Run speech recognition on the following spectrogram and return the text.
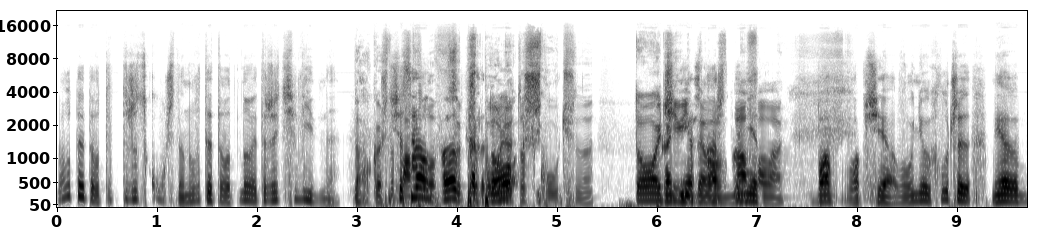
Ну, вот это вот, это же скучно. Ну, вот это вот, ну, это же очевидно. Да, конечно, Сейчас Баффало в два, Суперболе это скучно. То Конечно, очевидного а в что нет? Баффало. Баф вообще, у них лучше, мне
